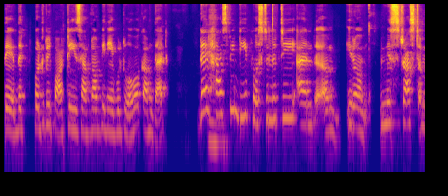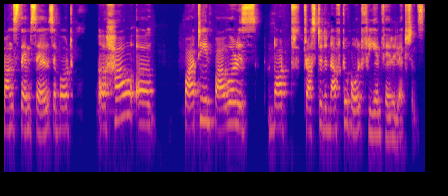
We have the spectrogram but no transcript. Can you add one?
they, the political parties have not been able to overcome that there mm-hmm. has been deep hostility and um, you know mistrust amongst themselves about uh, how a party in power is not trusted enough to hold free and fair elections.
